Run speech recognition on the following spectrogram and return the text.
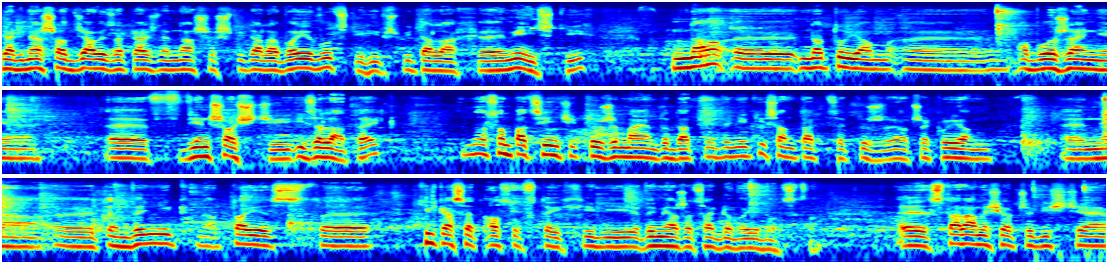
jak i nasze oddziały zakaźne w naszych szpitalach wojewódzkich i w szpitalach miejskich, no, e, notują e, obłożenie e, w większości izolatek. No, są pacjenci, którzy mają dodatnie wyniki, są tacy, którzy oczekują na ten wynik. No, to jest kilkaset osób w tej chwili w wymiarze całego województwa. Staramy się oczywiście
